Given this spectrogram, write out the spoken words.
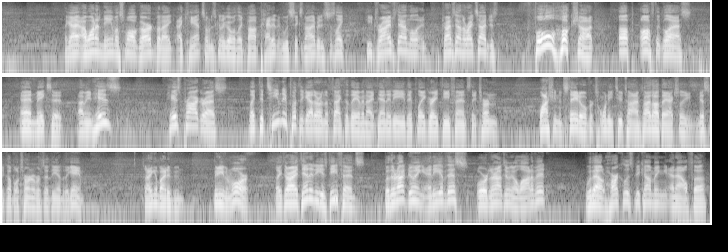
Like I, I want to name a small guard, but I, I can't, so I'm just going to go with like Bob Pettit, who was six nine. But it's just like he drives down the drives down the right side, just full hook shot up off the glass, and makes it. I mean his his progress, like the team they put together, and the fact that they have an identity, they play great defense, they turn Washington State over 22 times. I thought they actually missed a couple of turnovers at the end of the game, so I think it might have been, been even more. Like their identity is defense, but they're not doing any of this, or they're not doing a lot of it, without Harkless becoming an alpha,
